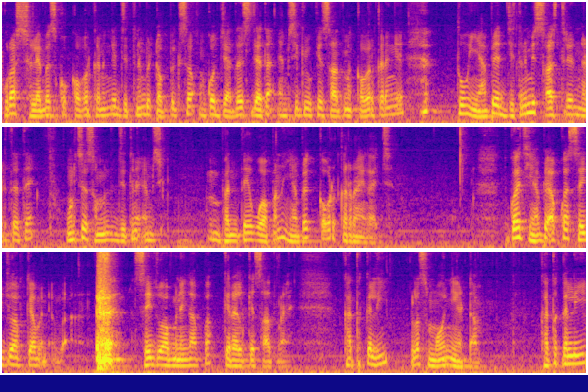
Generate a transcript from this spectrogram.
पूरा सिलेबस को कवर करेंगे, जितने भी टॉपिक्स हैं, उनको ज़्यादा से ज़्यादा एमसीक्यू के साथ में कवर करेंगे। तो यहाँ पे जितने भी शास्त्रीय नृत्य थे उनसे संबंधित जितने एमसीक्यू बनते हैं, वो अपन यहाँ पे कवर कर रहे हैं गज तो गज यहाँ पे आपका सही जवाब क्या बनेगा सही जवाब बनेगा आपका केरल के साथ में। कथकली प्लस मोहिनीअट्टम कथकली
